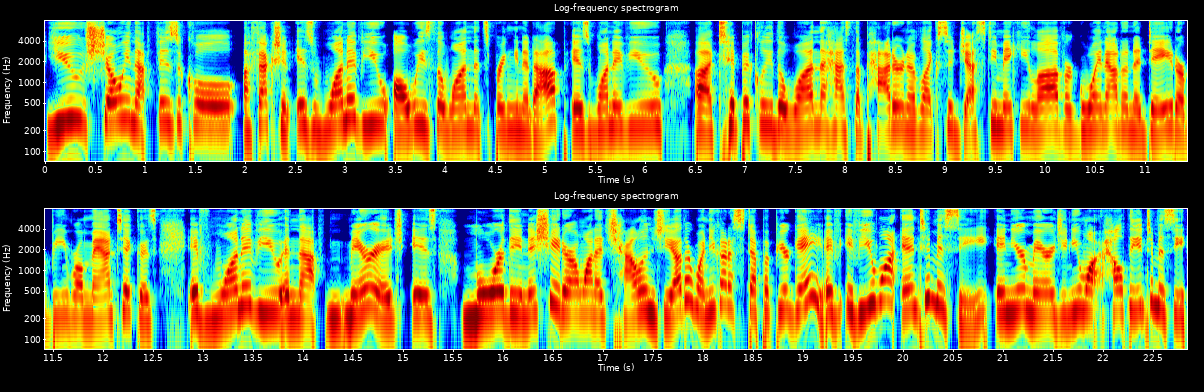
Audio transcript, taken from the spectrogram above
you showing that physical affection. Is one of you always the one that's bringing it up? Is one of you uh, typically the one that has the pattern of like suggesting making love or going out on a date or being romantic? Because if one of you in that marriage is more the initiator, I want to challenge the other one. You got to step up your game. If, if you want intimacy in your marriage and you want healthy intimacy,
